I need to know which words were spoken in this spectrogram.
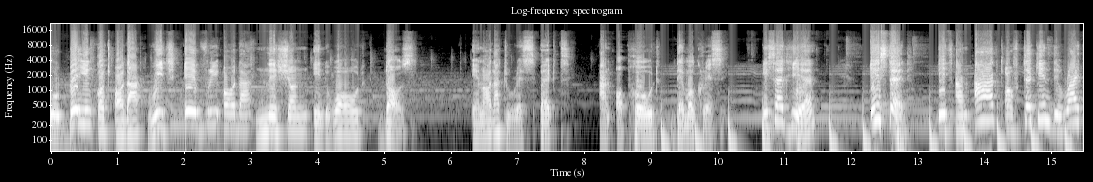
obeying court order, which every other nation in the world does, in order to respect and uphold democracy. He said here, instead, it's an act of taking the right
